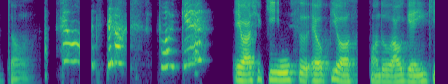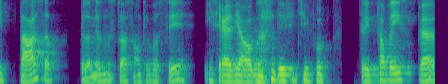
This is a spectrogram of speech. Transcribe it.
então. Pelo amor de Deus! Por quê? Eu acho que isso é o pior, quando alguém que passa pela mesma situação que você escreve algo desse tipo. Talvez para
